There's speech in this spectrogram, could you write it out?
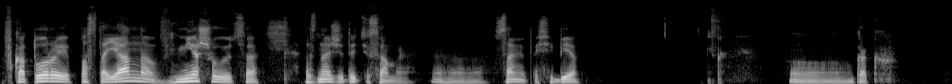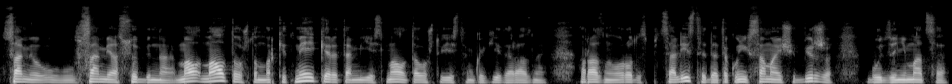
в которые постоянно вмешиваются, значит, эти самые, э, сами по себе, э, как сами, сами особенно, мало, мало того, что маркетмейкеры там есть, мало того, что есть там какие-то разные, разного рода специалисты, да, так у них сама еще биржа будет заниматься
